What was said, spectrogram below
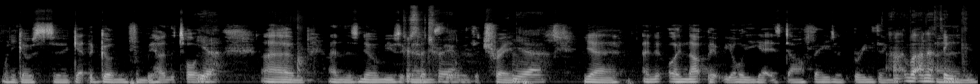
when he goes to get the gun from behind the toilet, Yeah. um, and there's no music Just there, the train. the train, yeah yeah, and in that bit all you get is Darth Vader breathing. and, and I think Um,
